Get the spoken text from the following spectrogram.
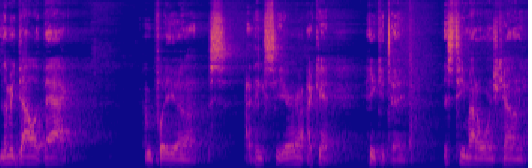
let me dial it back. We play, uh, I think Sierra. I can't. He could tell you this team out of Orange County,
